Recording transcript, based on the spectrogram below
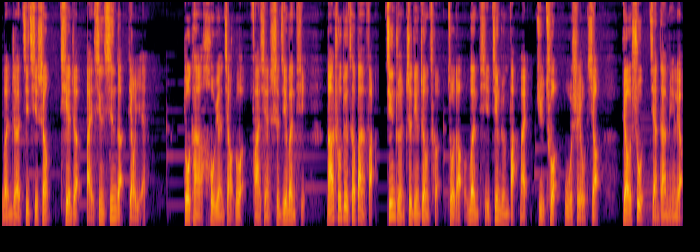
闻着机器声、贴着百姓心的调研，多看后院角落，发现实际问题，拿出对策办法，精准制定政策，做到问题精准把脉，举措务实有效，表述简单明了，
